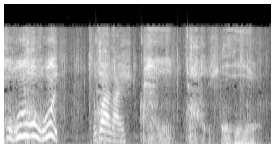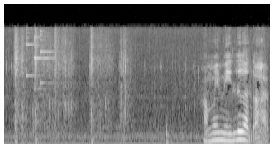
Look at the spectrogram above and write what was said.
โอ้โหโอ้โหนึกว่าอะไร เขาไม่มีเลือดเหรอครับ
